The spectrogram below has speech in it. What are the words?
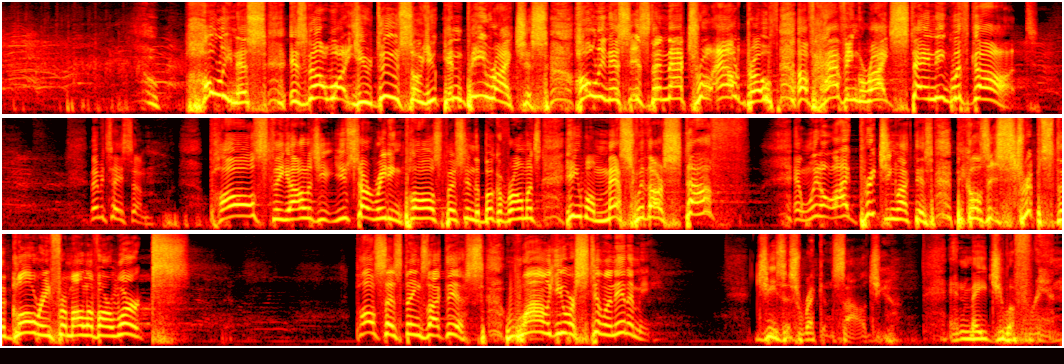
Holiness is not what you do so you can be righteous. Holiness is the natural outgrowth of having right standing with God. Let me tell you something. Paul's theology, you start reading Paul, especially in the book of Romans, he will mess with our stuff. And we don't like preaching like this because it strips the glory from all of our works. Paul says things like this While you are still an enemy, Jesus reconciled you and made you a friend.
